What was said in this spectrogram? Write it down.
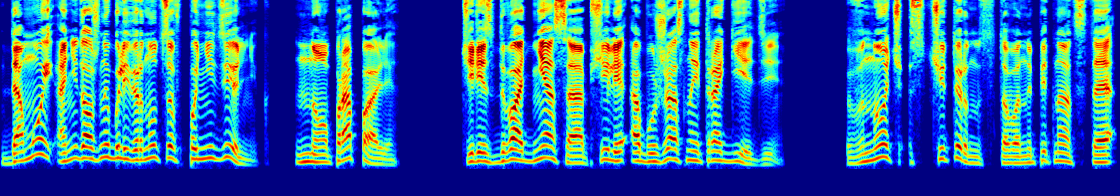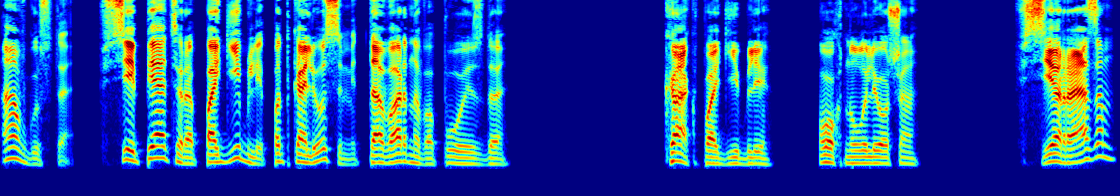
Домой они должны были вернуться в понедельник, но пропали. Через два дня сообщили об ужасной трагедии. В ночь с 14 на 15 августа все пятеро погибли под колесами товарного поезда. «Как погибли?» — охнул Леша. «Все разом?»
